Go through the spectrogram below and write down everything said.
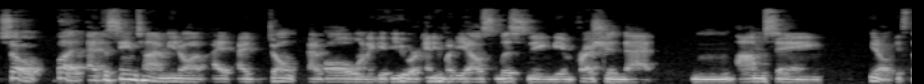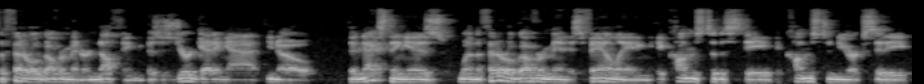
So, but at the same time, you know, I, I don't at all want to give you or anybody else listening the impression that Mm, I'm saying, you know, it's the federal government or nothing, because as you're getting at, you know, the next thing is when the federal government is failing, it comes to the state, it comes to New York City,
